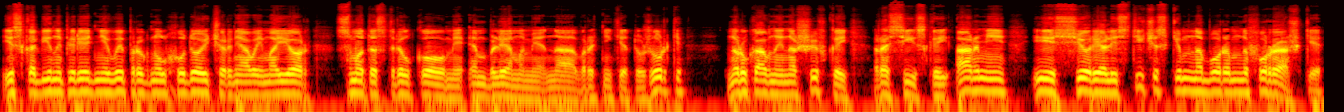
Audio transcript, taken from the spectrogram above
Из кабины передней выпрыгнул худой чернявый майор с мотострелковыми эмблемами на воротнике тужурки, нарукавной нашивкой российской армии и сюрреалистическим набором на фуражке,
